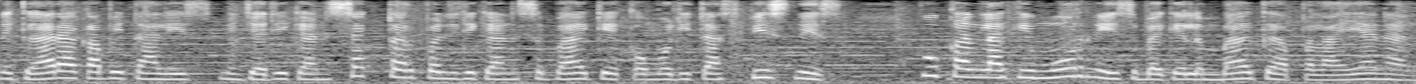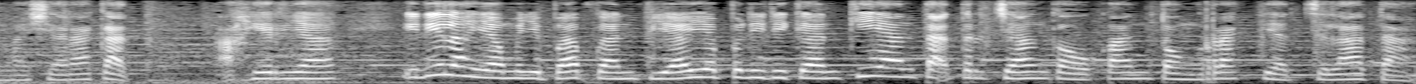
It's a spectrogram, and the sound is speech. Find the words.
negara kapitalis menjadikan sektor pendidikan sebagai komoditas bisnis, bukan lagi murni sebagai lembaga pelayanan masyarakat. Akhirnya, inilah yang menyebabkan biaya pendidikan kian tak terjangkau kantong rakyat jelata.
